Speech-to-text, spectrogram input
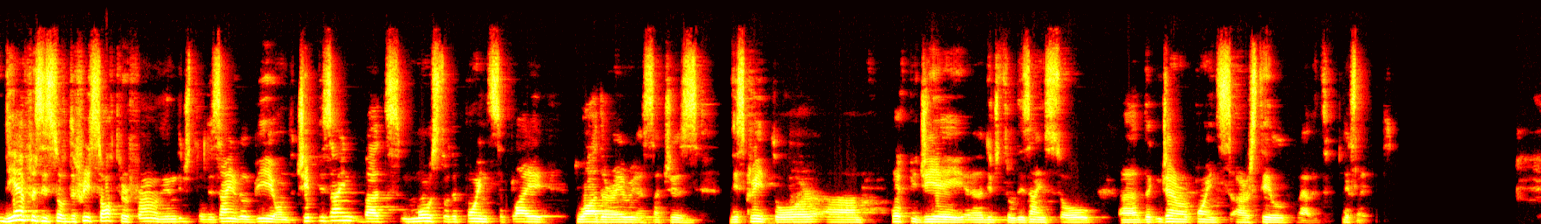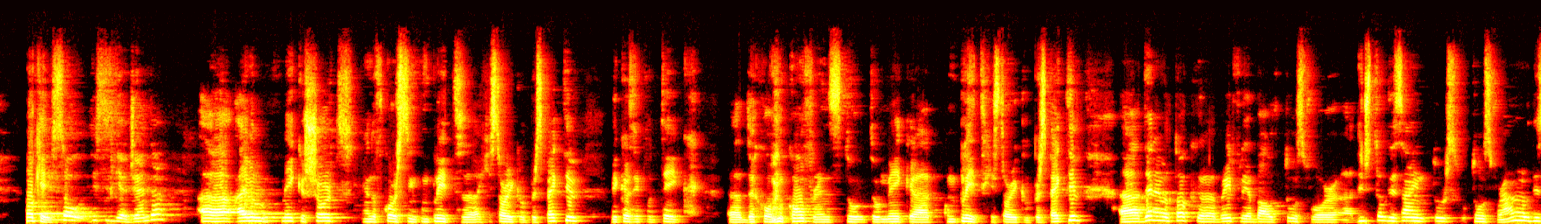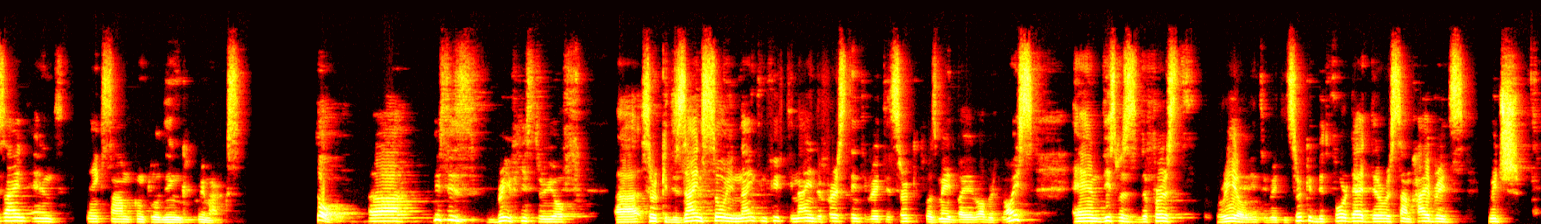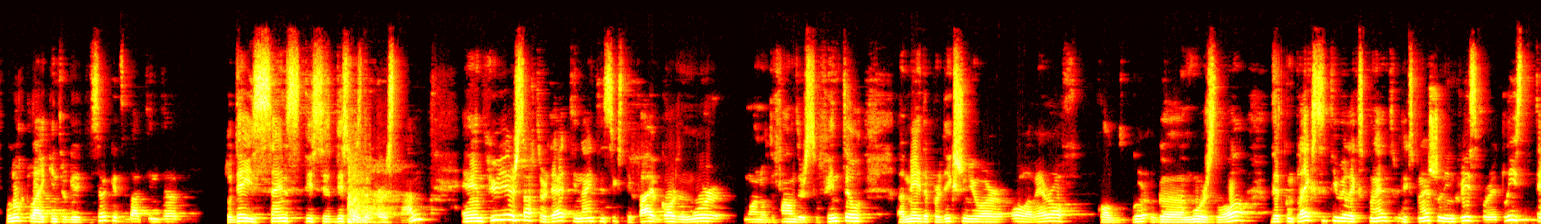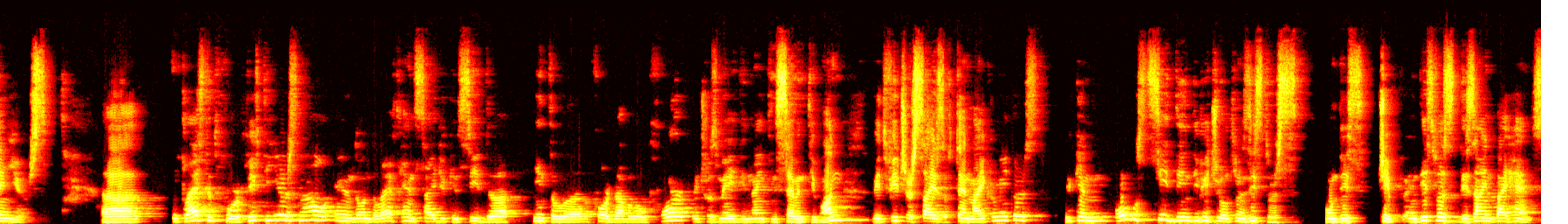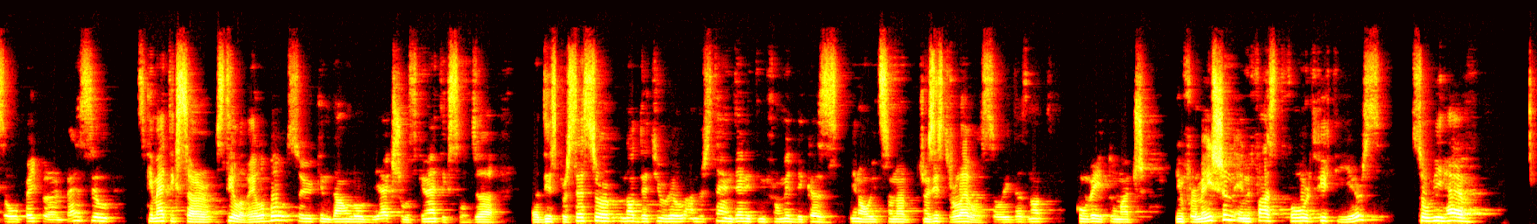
the emphasis of the free software for in digital design will be on the chip design, but most of the points apply to other areas such as discrete or um, FPGA uh, digital design. So uh, the general points are still valid. Next slide. Okay, so this is the agenda. Uh, I will make a short and of course incomplete uh, historical perspective because it would take uh, the whole conference to, to make a complete historical perspective. Uh, then I will talk uh, briefly about tools for uh, digital design, tools, tools for analog design, and make some concluding remarks. So, this is brief history of uh, circuit design. So in 1959, the first integrated circuit was made by Robert Noyce, and this was the first real integrated circuit. Before that, there were some hybrids which looked like integrated circuits, but in the today's sense, this is this was the first one. And a few years after that, in 1965, Gordon Moore, one of the founders of Intel, uh, made a prediction you are all aware of called Moore's law, that complexity will exponentially increase for at least 10 years. Uh, it lasted for 50 years now, and on the left-hand side you can see the Intel uh, 4004, which was made in 1971 with feature size of 10 micrometers. You can almost see the individual transistors on this chip, and this was designed by hand, so paper and pencil schematics are still available, so you can download the actual schematics of the uh, this processor. Not that you will understand anything from it because you know it's on a transistor level, so it does not convey too much information. And fast forward 50 years, so we have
